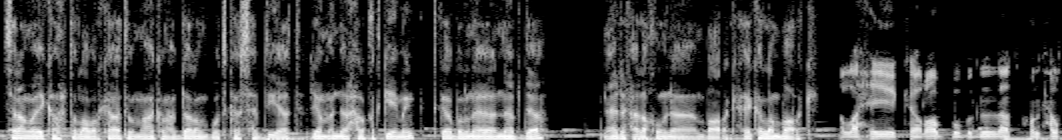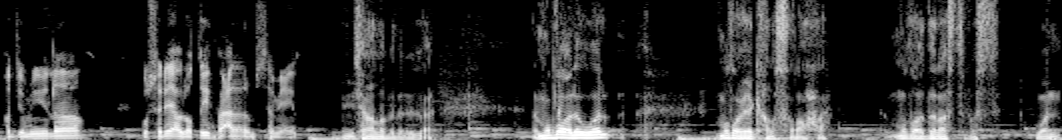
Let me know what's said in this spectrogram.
السلام عليكم ورحمة الله وبركاته. معكم عبد الله من بودكاست هبديات. اليوم عندنا حلقة gaming قبل نبدأ. نعرف على أخونا مبارك. حياك الله مبارك. الله يحييك يا رب وبإذن الله تكون حلقة جميلة وسريعة ولطيفة على المستمعين. إن شاء الله بإذن الله. الموضوع الأول موضوع يقهر الصراحة. موضوع The Last of 1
